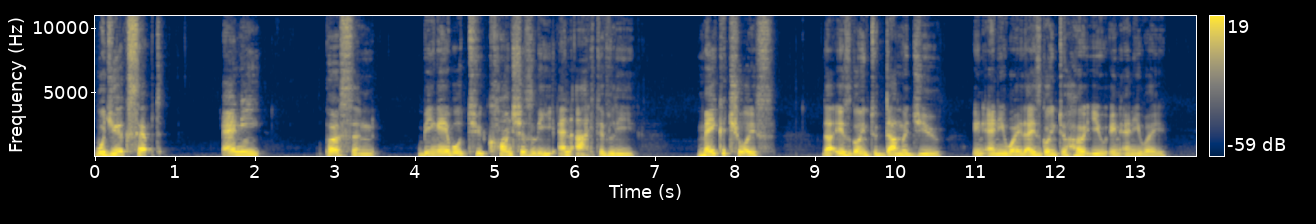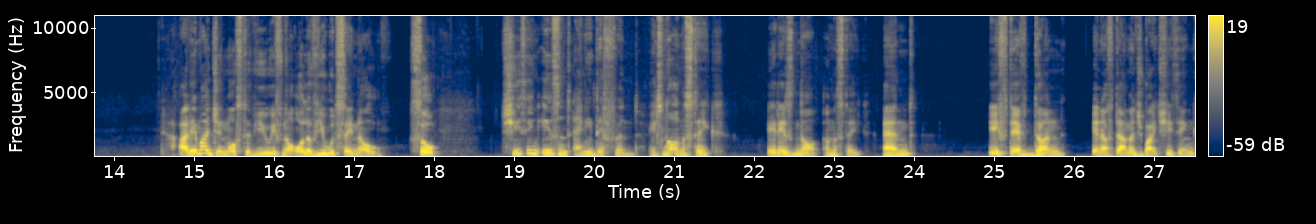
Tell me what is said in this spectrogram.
Would you accept any person being able to consciously and actively make a choice that is going to damage you in any way, that is going to hurt you in any way? I'd imagine most of you, if not all of you, would say no. So, cheating isn't any different. It's not a mistake. It is not a mistake. And if they've done enough damage by cheating,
